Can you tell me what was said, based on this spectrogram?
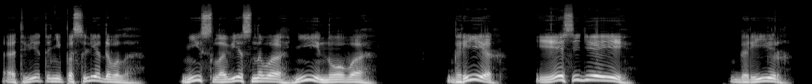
Ответа не последовало, ни словесного, ни иного. «Грир, есть идеи?» Грир,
